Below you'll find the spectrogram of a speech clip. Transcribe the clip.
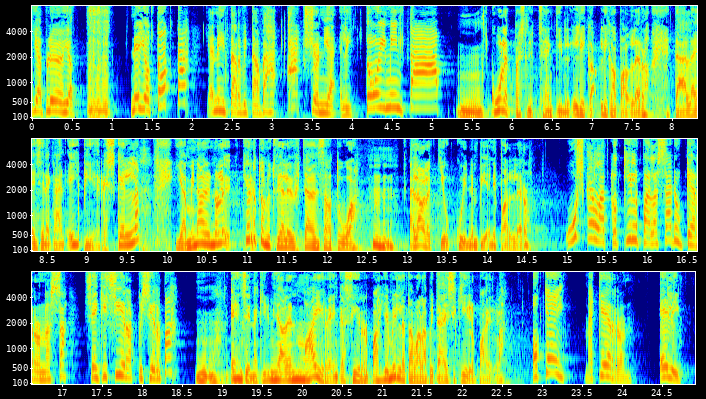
ja pff, Ne ei oo totta ja niihin tarvitaan vähän actionia eli toimintaa. Mm, kuulepas nyt senkin lika, likapallero. Täällä ensinnäkään ei piereskellä. Ja minä en ole kertonut vielä yhtään satua. Älä ole kiukkuinen pieni pallero. Uskallatko kilpailla sadukerronnassa, senkin siirappisirpa? Mm, ensinnäkin minä olen Maire enkä Sirpa ja millä tavalla pitäisi kilpailla. Okei, mä kerron. Eli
